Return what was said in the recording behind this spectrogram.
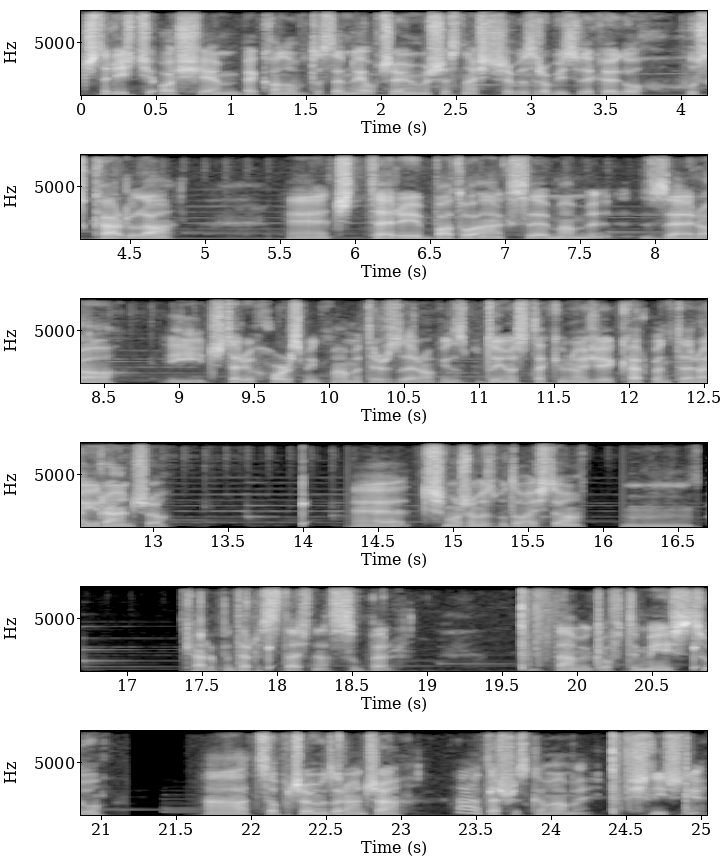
48 bekonów dostępnych, a potrzebujemy 16, żeby zrobić zwykłego Huskarla. 4 Battle Axe mamy 0 i 4 Horsemeat mamy też 0, więc zbudujemy w takim razie Carpentera i Rancho. E, czy możemy zbudować to? Mm, Carpenter stać nas, super. Damy go w tym miejscu. A co potrzebujemy do rancha? A, też wszystko mamy. Ślicznie.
